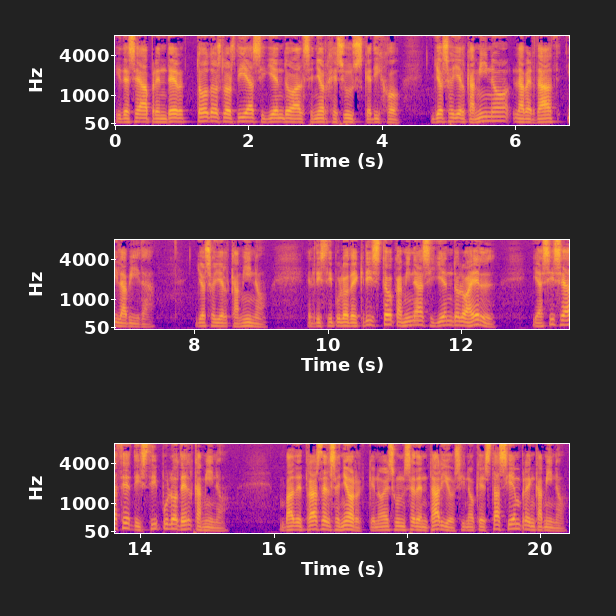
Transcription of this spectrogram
y desea aprender todos los días siguiendo al Señor Jesús, que dijo yo soy el camino, la verdad y la vida. Yo soy el camino. El discípulo de Cristo camina siguiéndolo a Él, y así se hace discípulo del camino. Va detrás del Señor, que no es un sedentario, sino que está siempre en camino.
